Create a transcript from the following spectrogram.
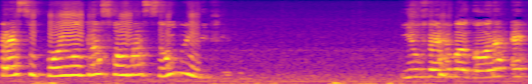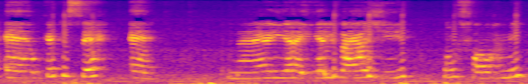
pressupõe uma transformação do indivíduo. E o verbo agora é é. O que, é que o ser é? Né? E aí ele vai agir conforme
